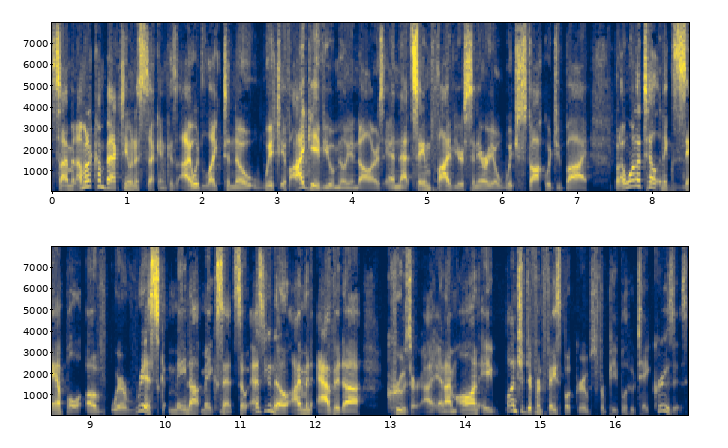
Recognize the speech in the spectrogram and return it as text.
Simon, I'm going to come back to you in a second because I would like to know which, if I gave you a million dollars and that same five year scenario, which stock would you buy? But I want to tell an example of where risk may not make sense. So, as you know, I'm an avid uh, cruiser I, and I'm on a bunch of different Facebook groups for people who take cruises.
